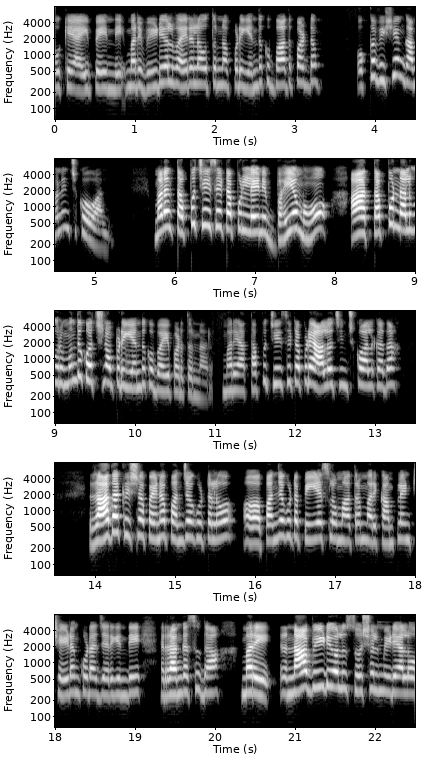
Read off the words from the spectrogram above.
ఓకే అయిపోయింది. మరి వీడియోలు వైరల్ అవుతున్నప్పుడు ఎందుకు బాధపడ్డం? ఒక్క విషయం గమనించుకోవాలి. మనం తప్పు చేసేటప్పుడు లేని భయము ఆ తప్పు నలుగురు ముందుకు వచ్చినప్పుడు ఎందుకు భయపడుతున్నారు? మరి ఆ తప్పు చేసేటప్పుడే ఆలోచించుకోవాలి కదా. రాధాకృష్ణ పైన పంజాగుట్టలో పంజాగుట్ట పిఎస్లో మాత్రం మరి కంప్లైంట్ చేయడం కూడా జరిగింది. రంగసుధ మరి నా వీడియోలు సోషల్ మీడియాలో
